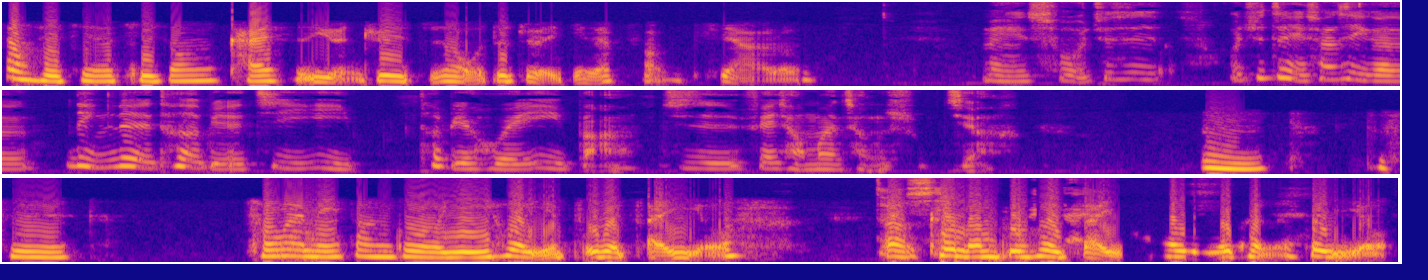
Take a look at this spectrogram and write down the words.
上学期的期中开始远距之后，我就觉得已经在放假了。没错，就是我觉得这也算是一个另类的特别记忆、特别回忆吧，就是非常漫长的暑假。嗯，就是从来没放过，以后也不会再有。对呃，可能不会再有，但有可能会有，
